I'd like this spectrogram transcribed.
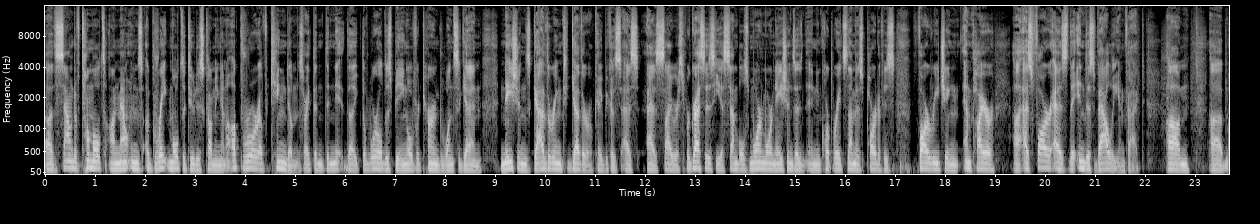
Uh, the sound of tumult on mountains, a great multitude is coming, an uproar of kingdoms, right? The, the, the, like the world is being overturned once again. Nations gathering together, okay, because as as Cyrus progresses, he assembles more and more nations and, and incorporates them as part of his far-reaching empire, uh, as far as the Indus Valley, in fact. Um, um,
